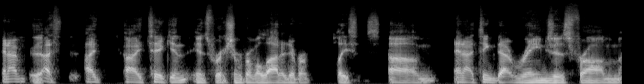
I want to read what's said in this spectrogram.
and I've, I I I take in inspiration from a lot of different places, um, and I think that ranges from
